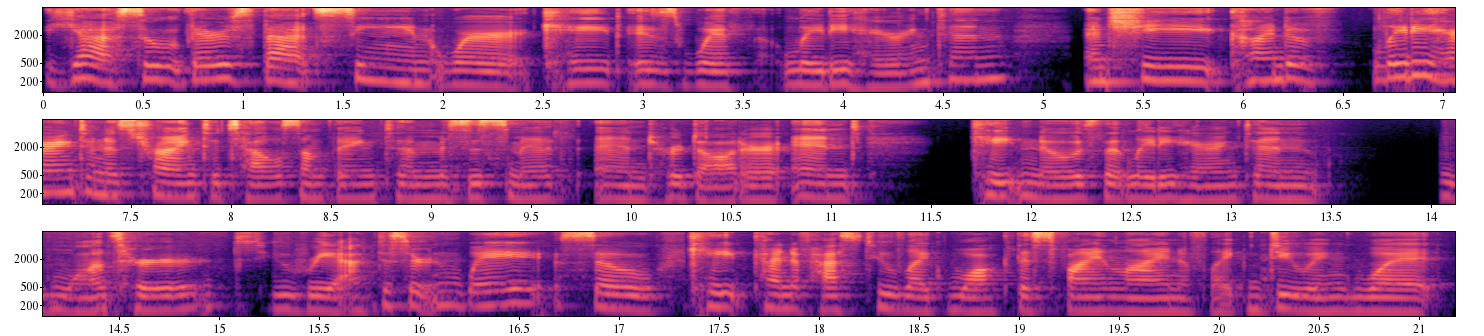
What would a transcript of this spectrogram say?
yeah, so there's that scene where Kate is with Lady Harrington, and she kind of, Lady Harrington is trying to tell something to Mrs. Smith and her daughter, and Kate knows that Lady Harrington wants her to react a certain way. So Kate kind of has to like walk this fine line of like doing what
